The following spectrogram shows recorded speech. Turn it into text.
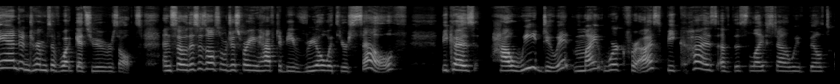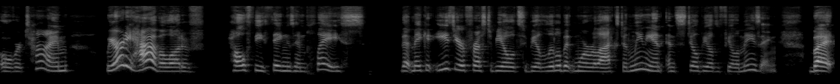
and in terms of what gets you results. And so this is also just where you have to be real with yourself because how we do it might work for us because of this lifestyle we've built over time. We already have a lot of healthy things in place that make it easier for us to be able to be a little bit more relaxed and lenient and still be able to feel amazing. But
